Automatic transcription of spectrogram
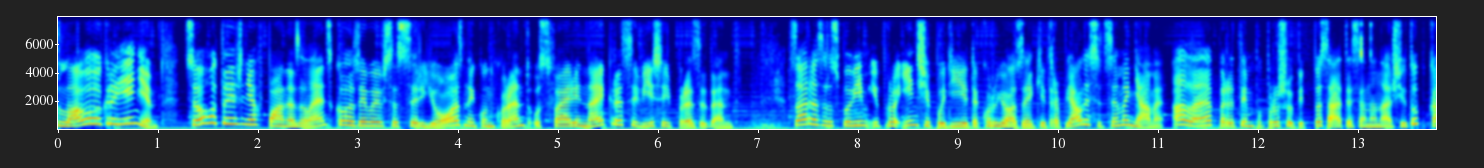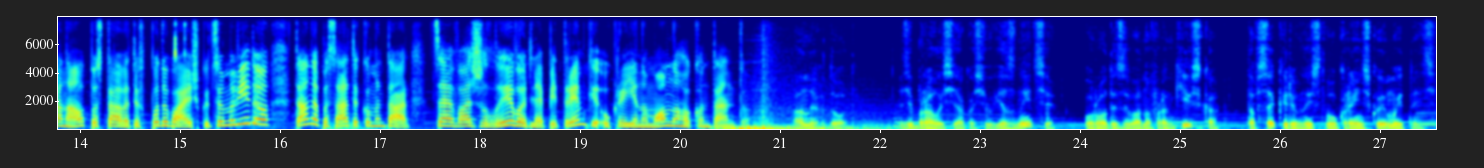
Слава Україні! Цього тижня в пана Зеленського з'явився серйозний конкурент у сфері найкрасивіший президент. Зараз розповім і про інші події та курйози, які траплялися цими днями. Але перед тим попрошу підписатися на наш YouTube канал, поставити вподобаєчку цьому відео та написати коментар. Це важливо для підтримки україномовного контенту. Анекдот. Зібрались якось у в'язниці, уроди з Івано-Франківська та все керівництво української митниці.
